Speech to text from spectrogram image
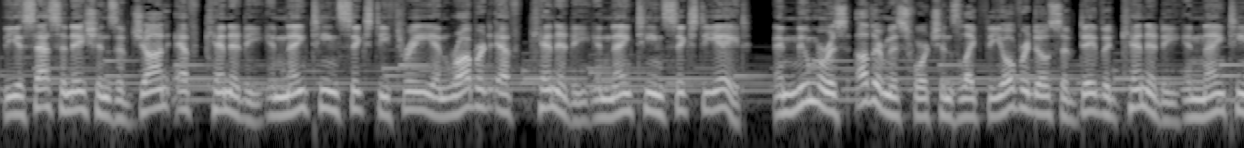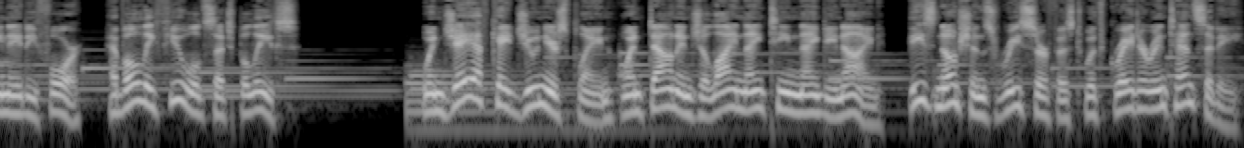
the assassinations of John F. Kennedy in 1963 and Robert F. Kennedy in 1968, and numerous other misfortunes like the overdose of David Kennedy in 1984, have only fueled such beliefs. When JFK Jr.'s plane went down in July 1999, these notions resurfaced with greater intensity.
